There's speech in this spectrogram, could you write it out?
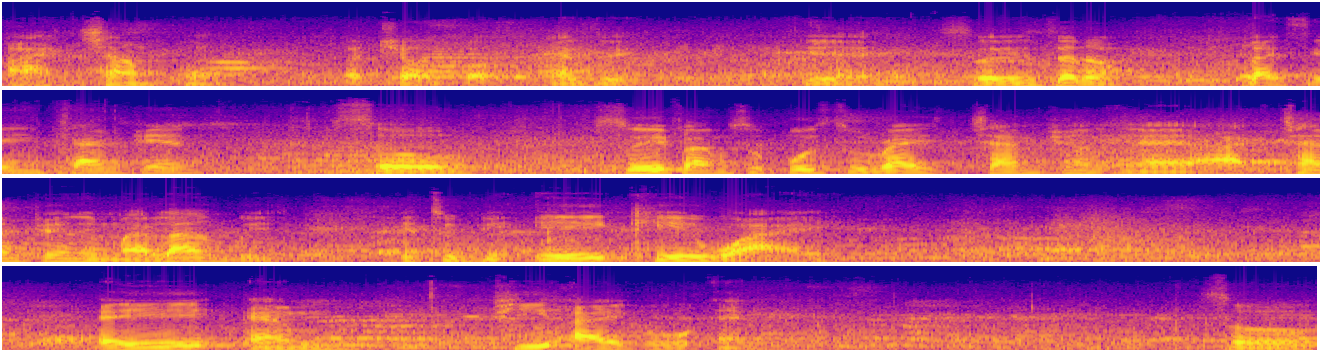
Achampon. Achampa. That's it. Yeah. So instead of like saying champion, so, so if I'm supposed to write champion, uh, champion in my language, it would be A K Y A M P I O N. So,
